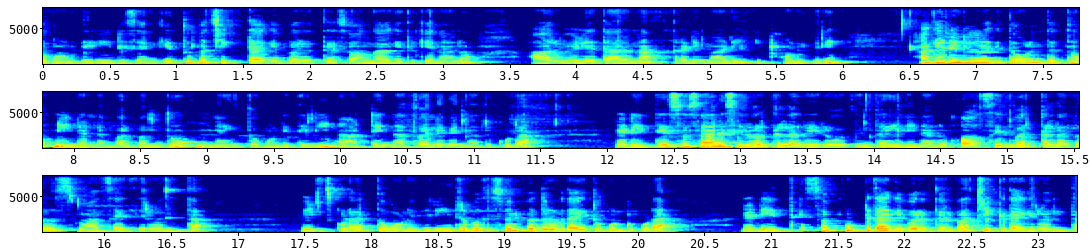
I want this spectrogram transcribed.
ತೊಗೊಂಡಿದ್ದೀನಿ ಈ ಡಿಸೈನ್ಗೆ ತುಂಬ ಚಿಕ್ಕದಾಗಿ ಬರುತ್ತೆ ಸೊ ಹಂಗಾಗಿ ಇದಕ್ಕೆ ನಾನು ಆರು ಎಳೆ ದಾರನ ರೆಡಿ ಮಾಡಿ ಇಟ್ಕೊಂಡಿದ್ದೀನಿ. ಹಾಗೆ ರೆಗ್ಯುಲರ್ ಆಗಿ ತೊಗೊಂಡದ್ದು ನೀಡಲ್ ನಂಬರ್ ಬಂದು ನೈನ್ ತೊಗೊಂಡಿದ್ದೀನಿ. ಟೆನ್ ಅಥವಾ ಲೆವೆನ್ ಆದರೂ ಕೂಡ ನಡೆಯುತ್ತೆ. ಸೊ ಸ್ಯಾರಿ ಸಿಲ್ವರ್ ಕಲರ್ ಇರೋದ್ರಿಂದ ಇಲ್ಲಿ ನಾನು ಸಿಲ್ವರ್ ಕಲರ್ ಸ್ಮಾಲ್ ಸೈಜ್ ಇರುವಂಥ ಬೀಡ್ಸ್ ಕೂಡ ತೊಗೊಂಡಿದ್ದೀನಿ. ಇದ್ರ ಬದಲು ಸ್ವಲ್ಪ ದೊಡ್ಡದಾಗಿ ತೊಗೊಂಡು ಕೂಡ ನಡೆಯುತ್ತೆ. ಸೊ ಪುಟ್ಟದಾಗಿ ಬರುತ್ತಲ್ವ ಚಿಕ್ಕದಾಗಿರುವಂಥ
